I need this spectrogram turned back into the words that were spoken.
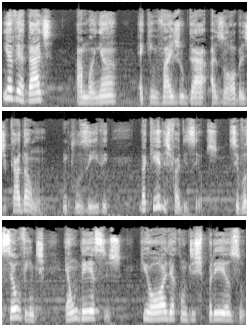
E a verdade, amanhã, é quem vai julgar as obras de cada um, inclusive daqueles fariseus. Se você ouvinte é um desses que olha com desprezo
